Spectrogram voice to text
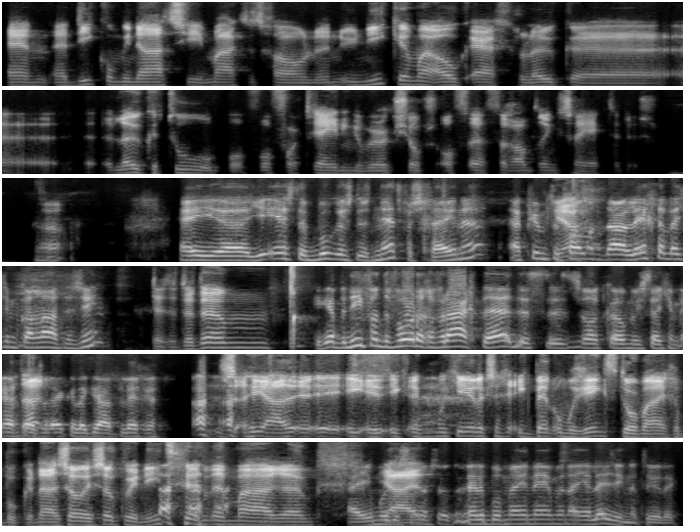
En die combinatie maakt het gewoon een unieke, maar ook erg leuke, leuke tool voor, voor, voor trainingen, workshops of veranderingstrajecten. Dus. Ja. Hey, je eerste boek is dus net verschenen. Heb je hem toevallig ja. daar liggen dat je hem kan laten zien? Ik heb het niet van tevoren gevraagd, hè? dus het is wel komisch dat je hem echt Daar... daadwerkelijk hebt liggen. ja, ik, ik, ik, moet je eerlijk zeggen, ik ben omringd door mijn eigen boeken. Nou, zo is het ook weer niet. maar, um, ja, je moet ja, dus ook een heleboel meenemen naar je lezing natuurlijk.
